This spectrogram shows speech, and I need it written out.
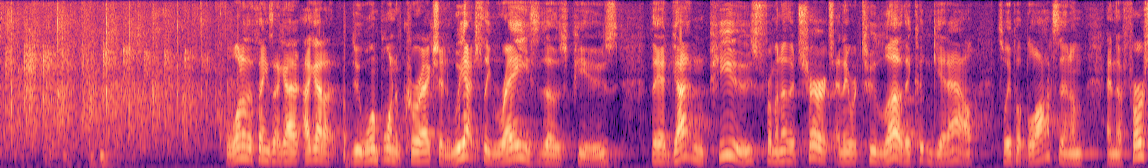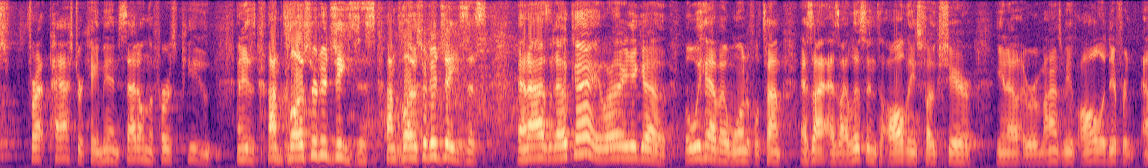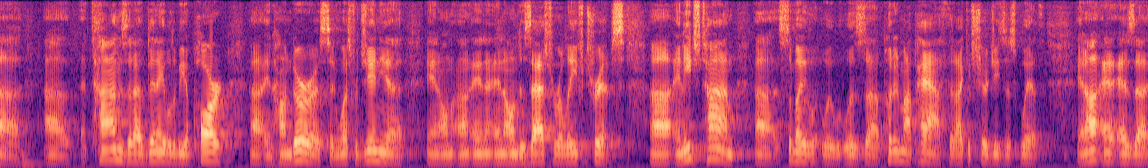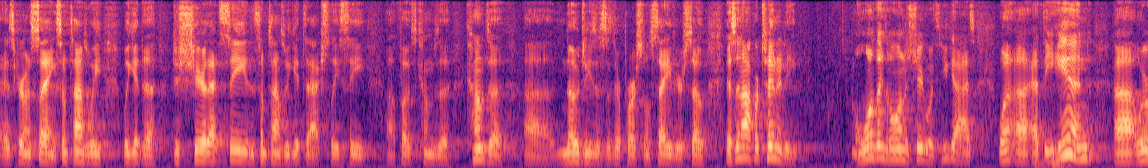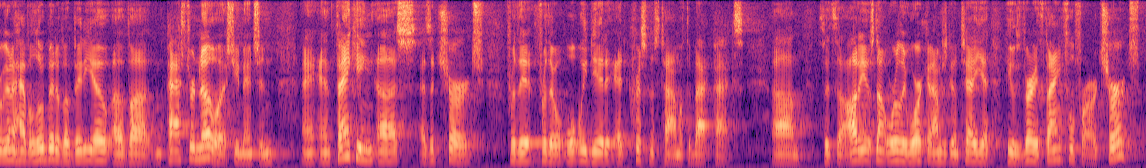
One of the things I got, I got to do one point of correction. We actually raised those pews. They had gotten pews from another church and they were too low. They couldn't get out. So we put blocks in them. And the first pastor came in, sat on the first pew, and he says, I'm closer to Jesus. I'm closer to Jesus. And I said, okay, well, there you go. But we have a wonderful time. As I, as I listen to all these folks share, you know, it reminds me of all the different uh, uh, times that I've been able to be a part uh, in Honduras and West Virginia and on, uh, and, and, on disaster relief trips. Uh, and each time uh, somebody w- was put in my path that I could share Jesus with. And I, as, uh, as Karen was saying, sometimes we, we get to just share that seed, and sometimes we get to actually see uh, folks come to, come to uh, know Jesus as their personal Savior. So it's an opportunity one of the things I wanted to share with you guys, well, uh, at the end, uh, we were going to have a little bit of a video of uh, Pastor Noah, she mentioned, and, and thanking us as a church for, the, for the, what we did at Christmas time with the backpacks. Um, since the audio's not really working, I'm just going to tell you he was very thankful for our church,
